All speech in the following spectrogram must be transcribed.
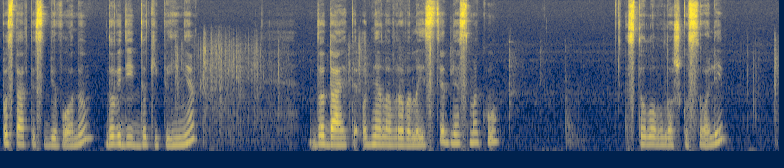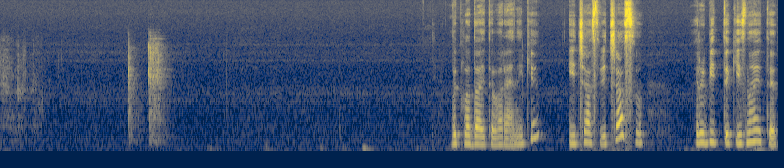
Поставте собі воду, доведіть до кипіння, додайте одне лаврове листя для смаку, столову ложку солі. Викладайте вареники і час від часу робіть такий, знаєте,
